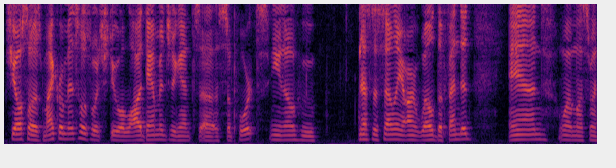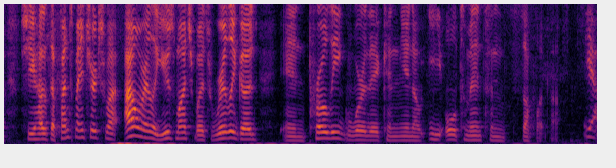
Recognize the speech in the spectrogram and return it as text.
She also has micro missiles, which do a lot of damage against uh, supports, you know, who necessarily aren't well defended. And what must she has defense matrix? What I don't really use much, but it's really good in pro league where they can you know eat ultimates and stuff like that. Yeah.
